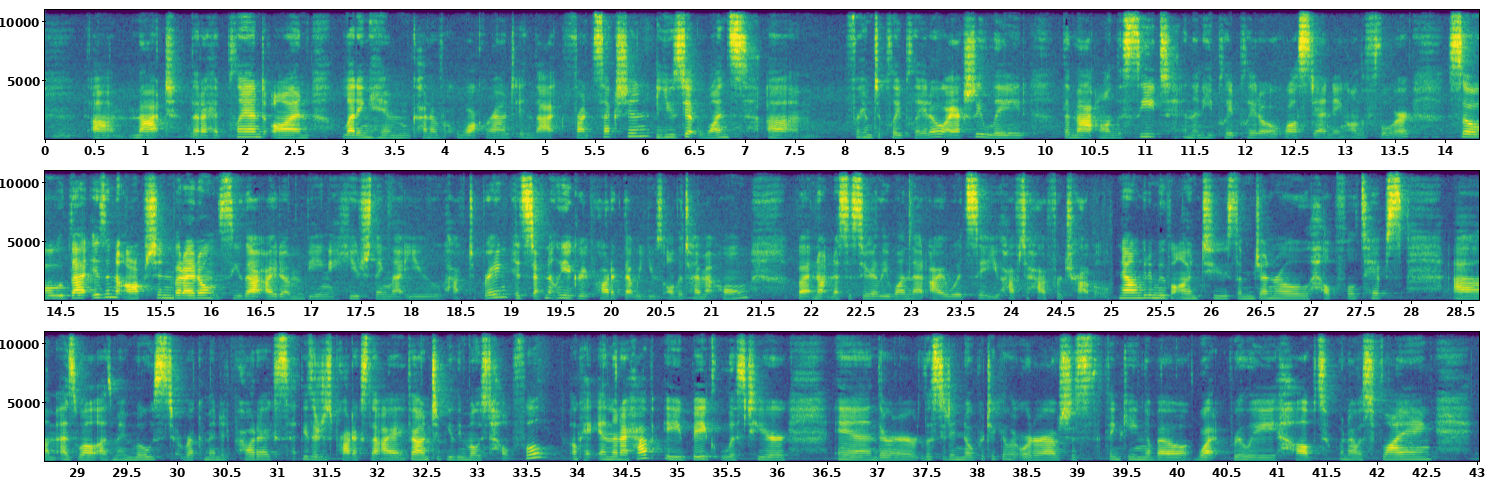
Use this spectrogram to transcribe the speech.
um, mat that I had planned on letting him kind of walk around in that front section. I used it once um, for him to play Play-Doh, I actually laid the mat on the seat and then he played Play-Doh while standing on the floor. So that is an option, but I don't see that item being a huge thing that you have to bring. It's definitely a great product that we use all the time at home, but not necessarily one that I would say you have to have for travel. Now I'm gonna move on to some general helpful tips um, as well as my most recommended products. These are just products that I found to be the most helpful. Okay, and then I have a big list here and they're listed in no particular order. I was just thinking about what really helped when I was flying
